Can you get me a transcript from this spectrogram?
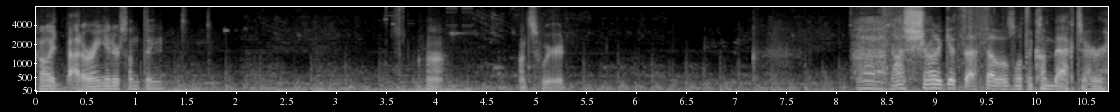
Kind of like battering it or something? Huh. That's weird. Not sure how to get that fellows want to come back to her.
